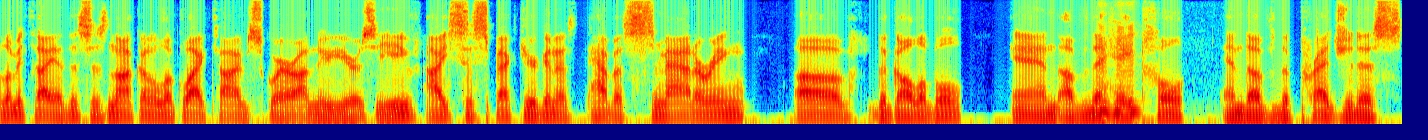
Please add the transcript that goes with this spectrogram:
let me tell you, this is not going to look like Times Square on New Year's Eve. I suspect you're going to have a smattering of the gullible and of the mm-hmm. hateful and of the prejudice,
